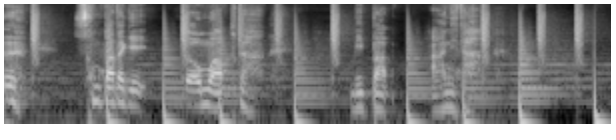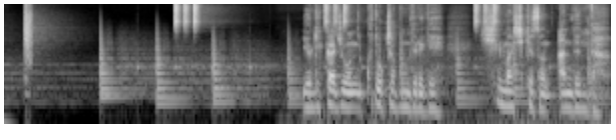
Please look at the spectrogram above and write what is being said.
으, 손바닥이 너무 아프다. 밑밥 아니다. 여기까지 온 구독자분들에게 실망시켜선 안 된다.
